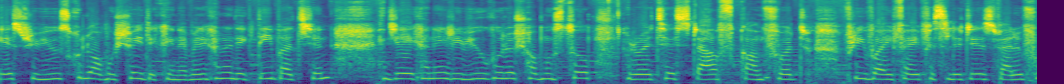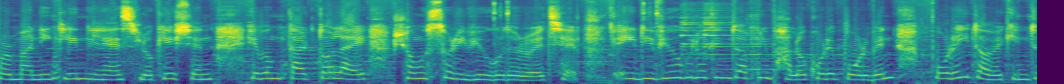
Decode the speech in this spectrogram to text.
গেস্ট রিভিউসগুলো অবশ্যই দেখে নেবেন। এখানে দেখতেই পাচ্ছেন যে এখানে রিভিউগুলো সমস্ত রয়েছে staff comfort free wifi facilities value for money cleanliness location এবং তার তলায় সমস্ত রিভিউগুলো রয়েছে। এই রিভিউগুলো কিন্তু আপনি ভালো করে পড়বেন, পড়েই তবে কিন্তু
